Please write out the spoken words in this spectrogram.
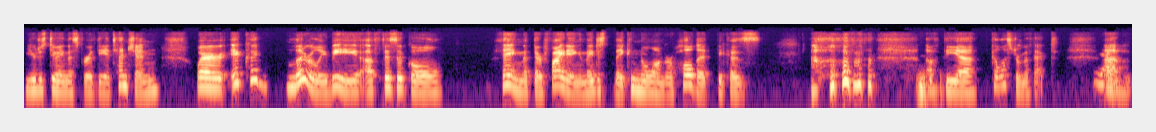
you're just doing this for the attention, where it could literally be a physical thing that they're fighting and they just they can no longer hold it because of, of the uh, colostrum effect. Yeah. Um,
